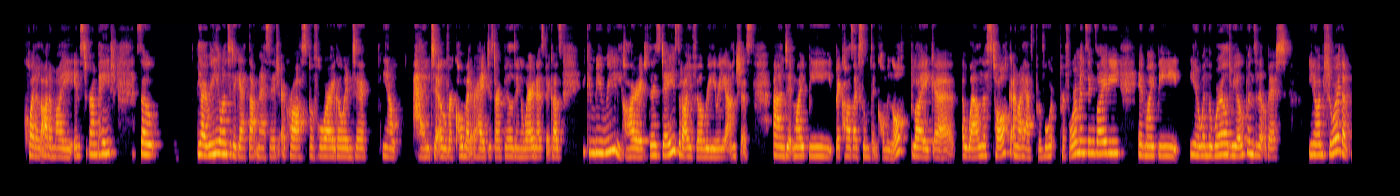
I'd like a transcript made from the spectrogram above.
quite a lot on my Instagram page. So, yeah, I really wanted to get that message across before I go into, you know, how to overcome it or how to start building awareness because it can be really hard. There's days that I feel really, really anxious, and it might be because I've something coming up, like a, a wellness talk, and I have performance anxiety. It might be you know, when the world reopens a little bit, you know, I'm sure that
